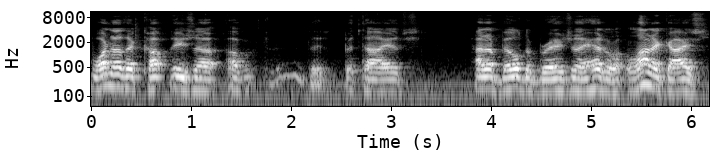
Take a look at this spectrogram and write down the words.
one of the companies uh, of the battalions had to build the bridge. They had a lot of guys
